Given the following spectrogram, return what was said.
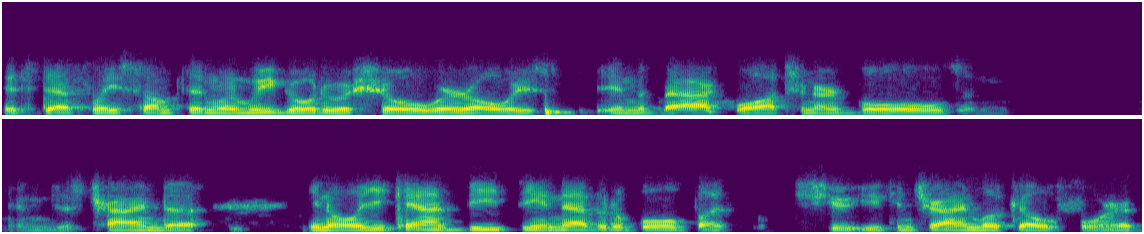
it's definitely something when we go to a show we're always in the back watching our bulls and and just trying to, you know, you can't beat the inevitable, but shoot, you can try and look out for it.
